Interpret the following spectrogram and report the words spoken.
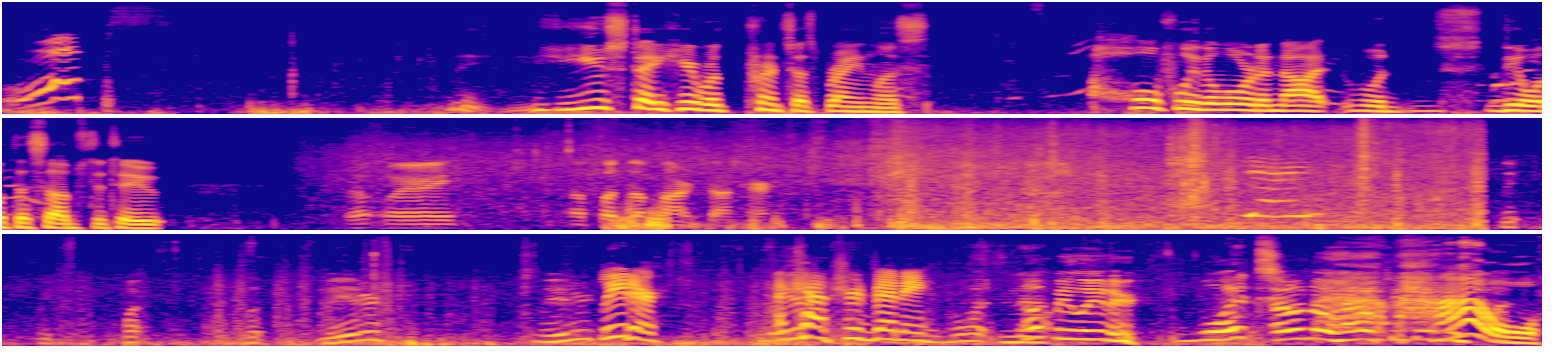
Whoops! You stay here with Princess Brainless. Hopefully, the Lord of Knot would deal with the substitute. Don't worry. I'll put the marks on her. Yay! What? Leader? Leader? Leader, I captured Benny. What? Help me, leader. What? I don't know how she did How?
